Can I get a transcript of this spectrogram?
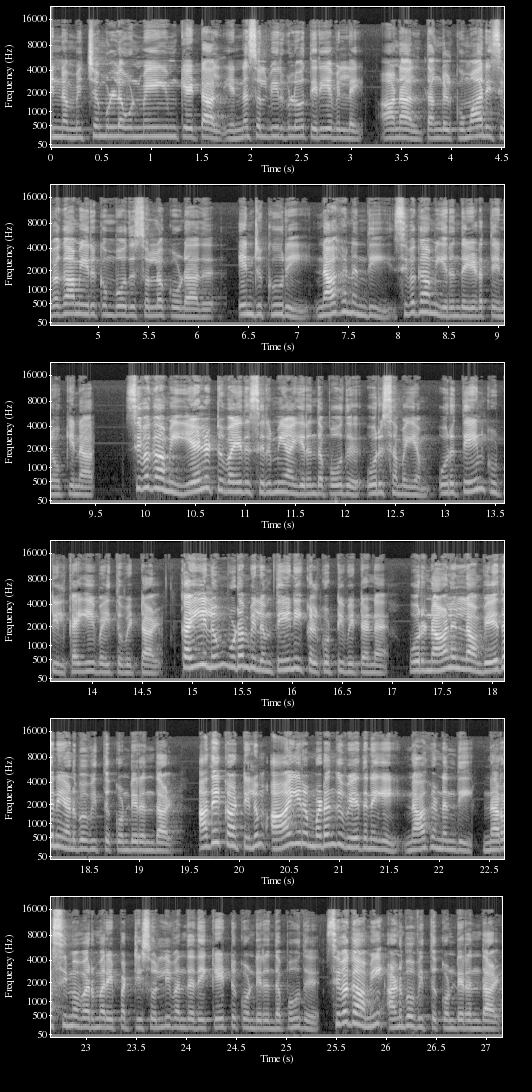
இன்னும் மிச்சமுள்ள உண்மையையும் கேட்டால் என்ன சொல்வீர்களோ தெரியவில்லை. ஆனால் தங்கள் குமாரி சிவகாமி இருக்கும்போது சொல்லக்கூடாது என்று கூறி நாகநந்தி சிவகாமி இருந்த இடத்தை நோக்கினார். சிவகாமி ஏழெட்டு வயது சிறுமியாய் இருந்தபோது ஒரு சமயம் ஒரு தேன் கூட்டில் கையை வைத்து விட்டாள். கையிலும் உடம்பிலும் தேனீக்கள் கொட்டிவிட்டன. ஒரு நாளெல்லாம் வேதனை அனுபவித்துக் கொண்டிருந்தாள். அதை காட்டிலும் ஆயிரம் மடங்கு வேதனையை நாகநந்தி நரசிம்மவர்மரை பற்றி சொல்லி வந்ததை கேட்டுக்கொண்டிருந்த போது சிவகாமி அனுபவித்துக் கொண்டிருந்தாள்.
